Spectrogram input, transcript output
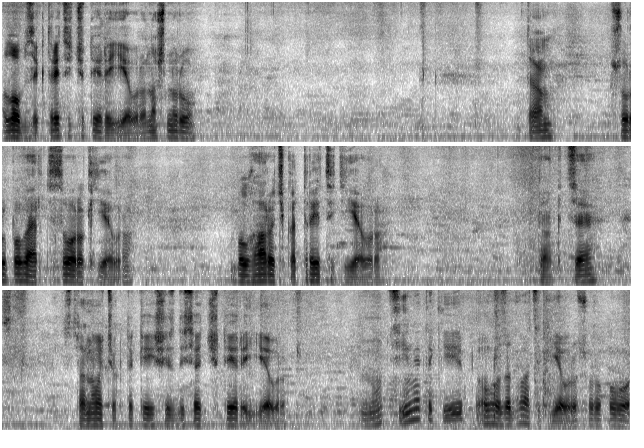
лобзик 34 євро на шнуру. Там шуруповерт 40 євро. Болгарочка 30 євро. Так, це станочок такий 64 євро. Ну, ціни такі, ого, за 20 євро шуруповер,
